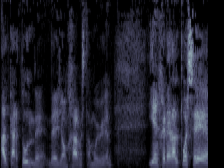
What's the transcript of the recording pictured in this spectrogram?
al cartoon de, de John Hamm, está muy bien. Y en general, pues eh,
